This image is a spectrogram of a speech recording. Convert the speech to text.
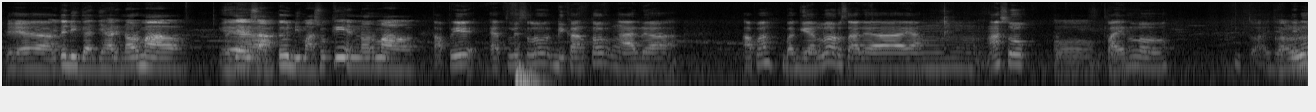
Iya. Itu diganti hari normal. Berarti Iya. hari Sabtu dimasukin normal. Tapi at least lo di kantor nggak ada apa bagian lo harus ada yang masuk. Oh klien lo. Itu aja Kalau lu,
